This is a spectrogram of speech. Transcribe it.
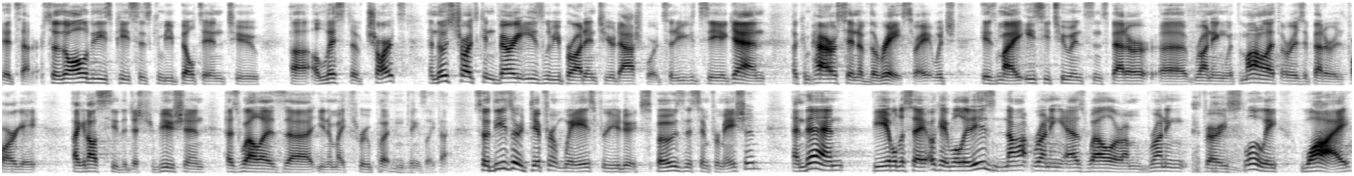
et cetera. So all of these pieces can be built into uh, a list of charts, and those charts can very easily be brought into your dashboard. So you can see, again, a comparison of the race, right? Which is my EC2 instance better uh, running with the monolith, or is it better in Fargate? I can also see the distribution, as well as uh, you know, my throughput and things like that. So these are different ways for you to expose this information, and then be able to say, okay, well, it is not running as well, or I'm running very slowly. Why?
